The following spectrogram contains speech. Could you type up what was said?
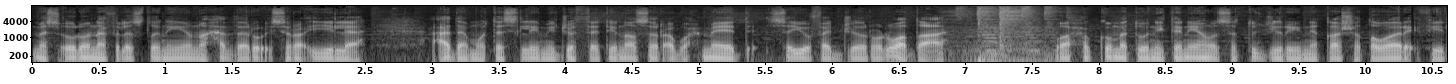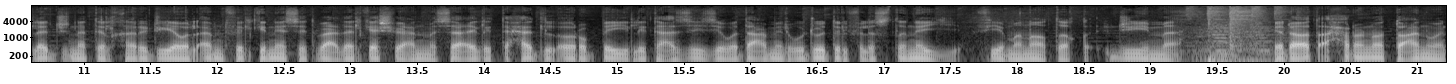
مسؤولون فلسطينيون حذروا إسرائيل عدم تسليم جثة ناصر أبو حميد سيفجر الوضع. وحكومة نتنياهو ستجري نقاش طوارئ في لجنة الخارجية والأمن في الكنيست بعد الكشف عن مساعي الاتحاد الأوروبي لتعزيز ودعم الوجود الفلسطيني في مناطق جيم إدارة أحرنوت تعنون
